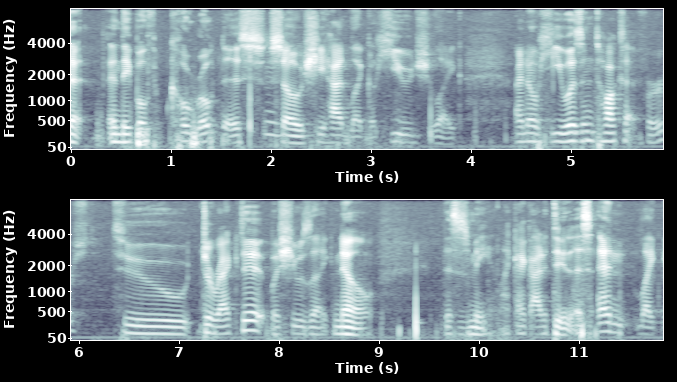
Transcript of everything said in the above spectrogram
that and they both co-wrote this, so Mhm. she had like a huge like I know he was in talks at first to direct it, but she was like, "No, this is me. Like I got to do this." And like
